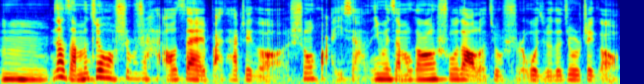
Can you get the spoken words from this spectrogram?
嗯，那咱们最后是不是还要再把它这个升华一下呢？因为咱们刚刚说到了，就是我觉得就是这个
